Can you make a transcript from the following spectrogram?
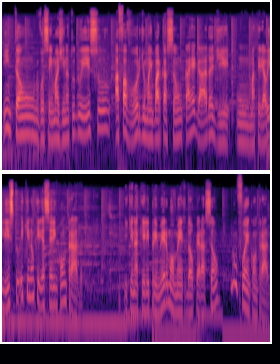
Então você imagina tudo isso a favor de uma embarcação carregada de um material ilícito e que não queria ser encontrada. E que naquele primeiro momento da operação não foi encontrada.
